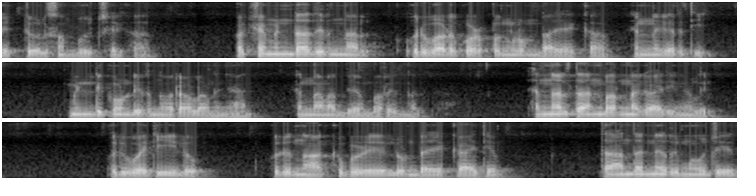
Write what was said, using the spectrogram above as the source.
തെറ്റുകൾ സംഭവിച്ചേക്കാം. പക്ഷെ മിണ്ടാതിരുന്നാൽ ഒരുപാട് കുഴപ്പങ്ങൾ ഉണ്ടായേക്കാം എന്ന് കരുതി മിണ്ടിക്കൊണ്ടിരുന്ന ഒരാളാണ് ഞാൻ എന്നാണ് അദ്ദേഹം പറയുന്നത്. എന്നാൽ താൻ പറഞ്ഞ കാര്യങ്ങളിൽ ഒരു വരിയിലോ ഒരു നാക്കുപുഴയിലോ ഉണ്ടായ കാര്യം താൻ തന്നെ റിമൂവ് ചെയ്ത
